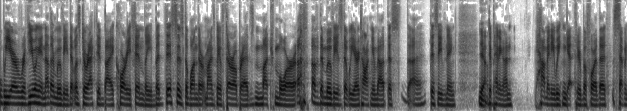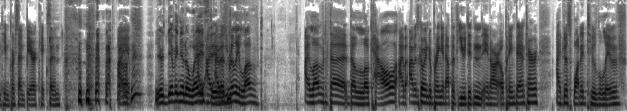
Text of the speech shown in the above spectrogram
we are reviewing another movie that was directed by Cory Finley, but this is the one that reminds me of Thoroughbreds much more of, of the movies that we are talking about this uh, this evening. Yeah. depending on how many we can get through before the seventeen percent beer kicks in. I, You're giving it away, I. I, I just really loved. I loved the the locale. I, I was going to bring it up if you didn't in our opening banter. I just wanted to live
